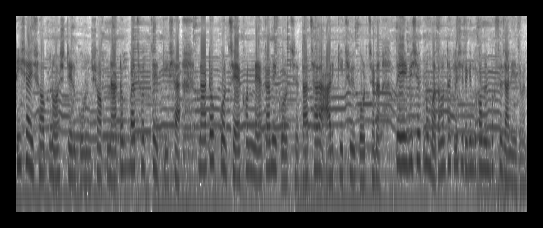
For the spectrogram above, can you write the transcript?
তিশাই সব নষ্টের গুণ, সব নাটক নাটকবাজ হচ্ছে তিশা। নাটক করছে, এখন ন্যাকামি করছে, তাছাড়া আর কিছুই করছে না। তো এই বিষয়ে কোনো মতামত থাকলে সেটা কিন্তু কমেন্ট বক্সে জানিয়ে যাবেন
